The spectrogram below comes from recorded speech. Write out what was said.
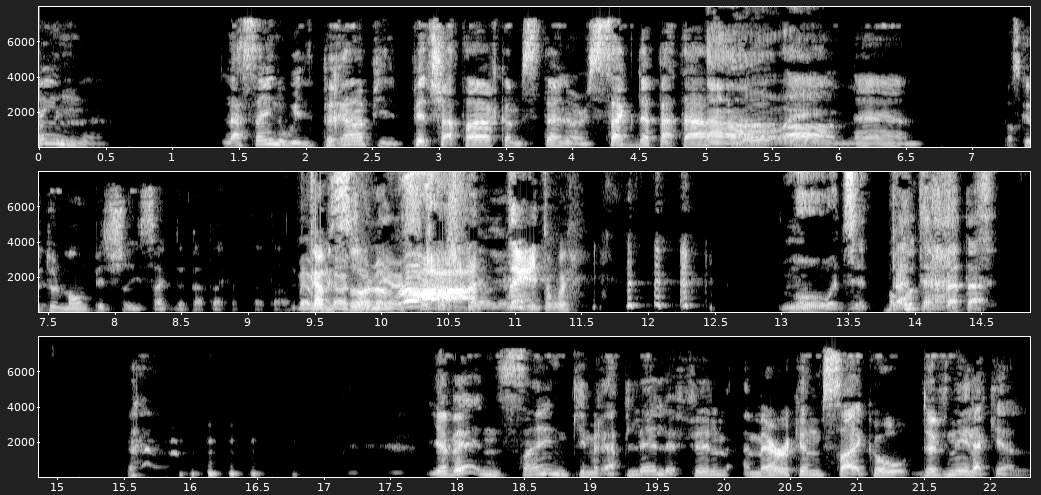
puis- scène, la scène où il prend puis il le pitch à terre comme si c'était un, un sac de patates, Ah, là. ouais. Ah, man. Parce que tout le monde pitch les sacs de patates à terre. Ben, Comme quand ça, là. un, Ah, tain, toi. Maudite patate. patates. Il y avait une scène qui me rappelait le film American Psycho. Devinez laquelle?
